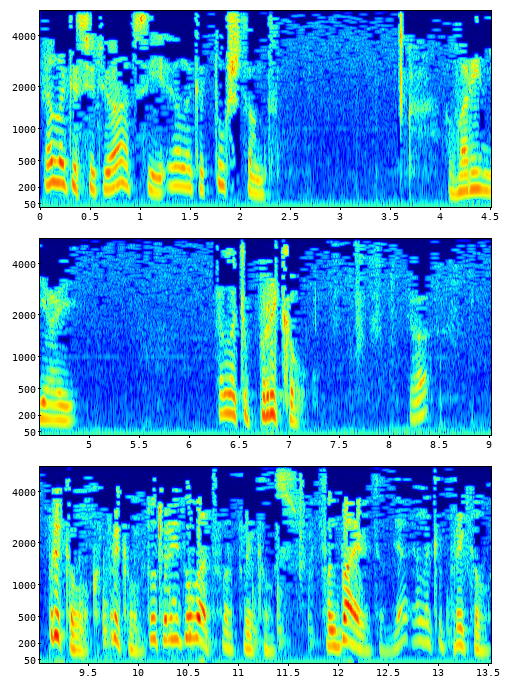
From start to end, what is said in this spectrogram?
elke situatie, elke toestand waarin jij, elke prikkel, ja, prikkel ook, prikkel. Doet er niet toe wat voor prikkels. Van buiten, ja, elke prikkel.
